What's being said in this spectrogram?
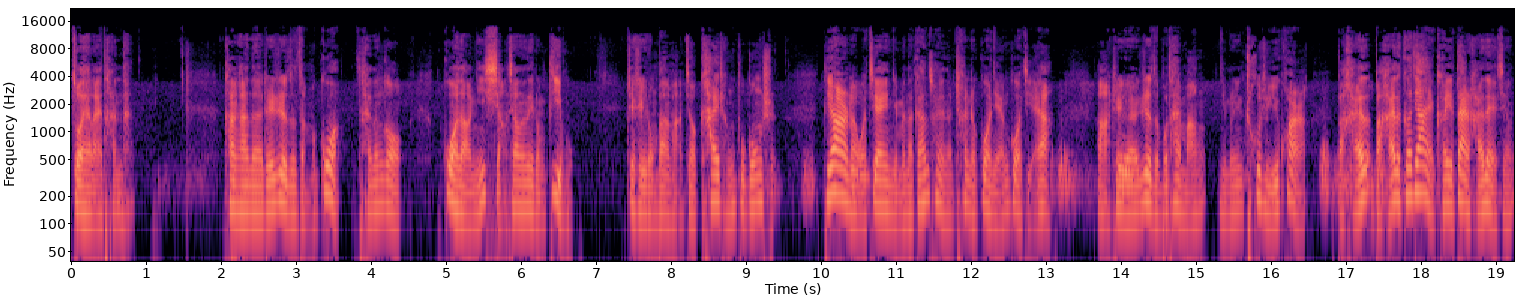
坐下来谈谈。看看呢，这日子怎么过才能够过到你想象的那种地步？这是一种办法，叫开诚布公式。第二呢，我建议你们呢，干脆呢，趁着过年过节呀，啊，这个日子不太忙，你们出去一块儿啊，把孩子把孩子搁家也可以，带着孩子也行，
